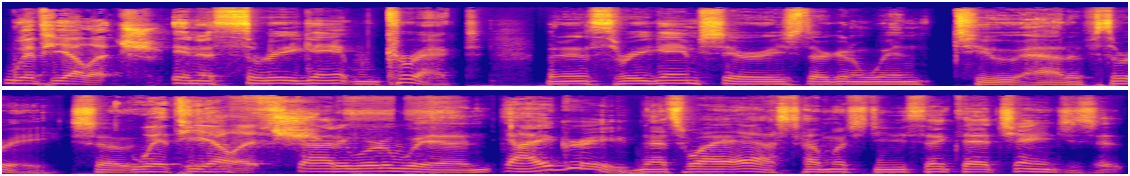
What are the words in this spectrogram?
With Yelich. in a three game correct but in a three game series they're going to win two out of three so With Yelich. scotty were to win i agree that's why i asked how much do you think that changes it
